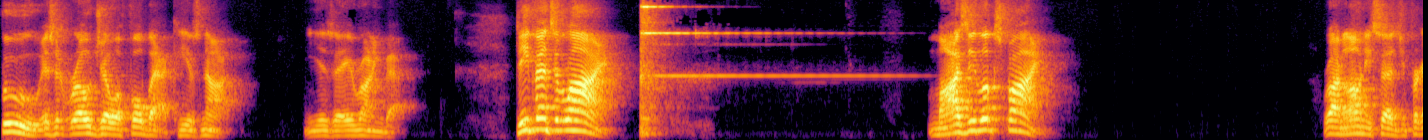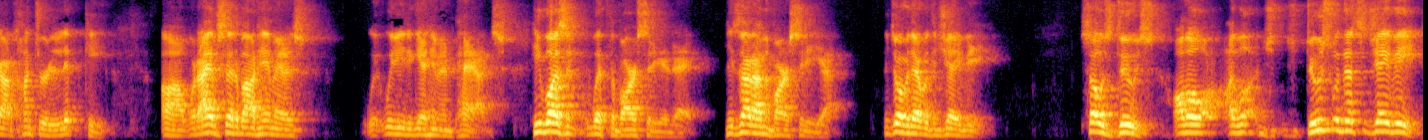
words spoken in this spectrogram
Fu isn't Rojo a fullback. He is not. He is a running back. Defensive line. Mazi looks fine. Ron Loney says you forgot Hunter Luepke. Uh, what I have said about him is we, we, need to get him in pads. He wasn't with the varsity today. He's not on the varsity yet. He's over there with the JV. So is Deuce. Although I will, Deuce with this JV.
